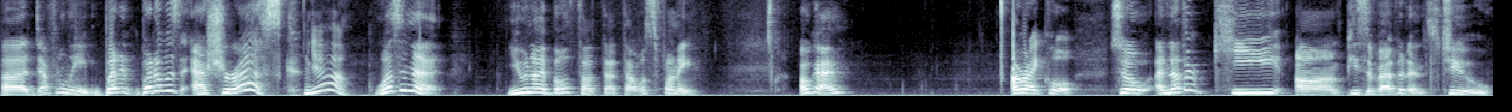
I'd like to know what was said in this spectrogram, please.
Uh, definitely, but it, but it was Escher-esque, Yeah. wasn't it? You and I both thought that. That was funny. Okay. All right, cool. So another key um, piece of evidence too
